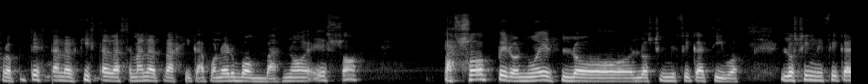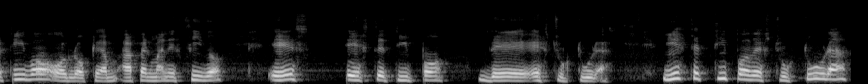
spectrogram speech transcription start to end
protesta anarquista de la Semana Trágica, poner bombas, no, eso pasó, pero no es lo, lo significativo. Lo significativo o lo que ha, ha permanecido es este tipo de estructuras. Y este tipo de estructura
